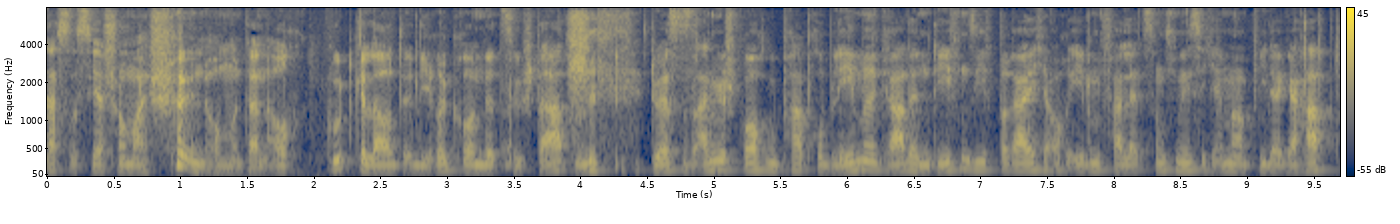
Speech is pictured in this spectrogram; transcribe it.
Das ist ja schon mal schön, um dann auch gut gelaunt in die Rückrunde zu starten. Du hast es angesprochen, ein paar Probleme, gerade im Defensivbereich, auch eben verletzungsmäßig immer wieder gehabt.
